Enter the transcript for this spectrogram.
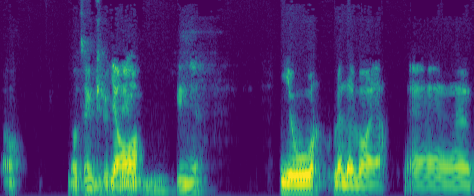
ja, vad tänker du ja. kring det? Jo, men det var jag. Eh,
